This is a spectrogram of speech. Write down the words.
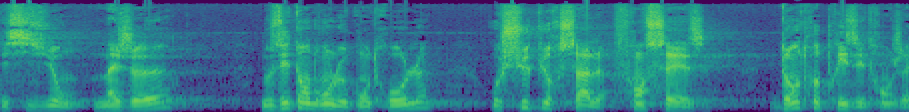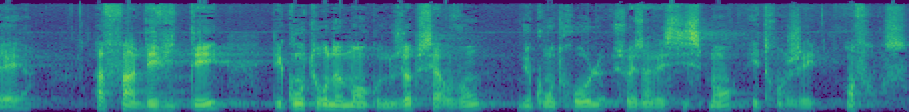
décision majeure, nous étendrons le contrôle aux succursales françaises d'entreprises étrangères afin d'éviter des contournements que nous observons du contrôle sur les investissements étrangers en France.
